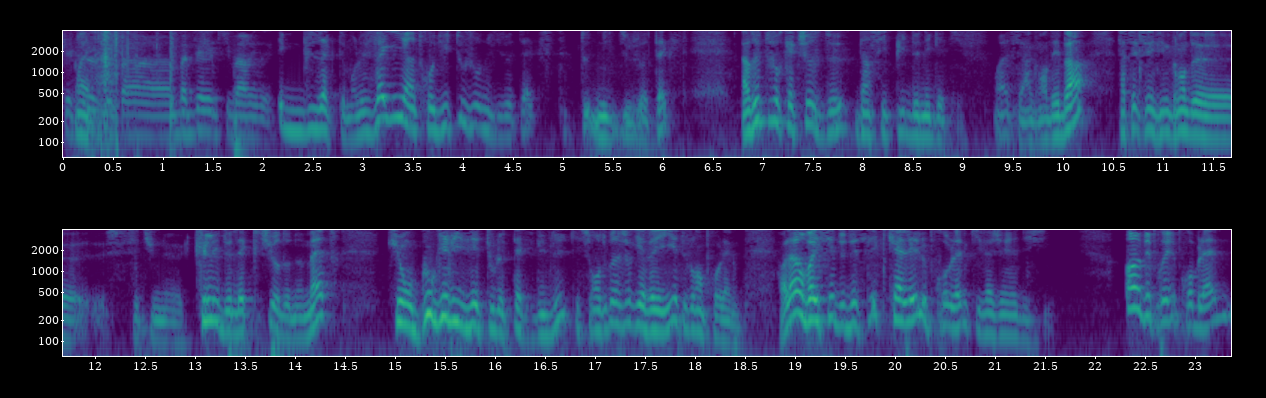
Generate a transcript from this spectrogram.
quelque Ouais. chose de pas, pas terrible qui va arriver. Exactement. Le vailli introduit toujours, nous dit le texte, tout- nous dit le texte, introduit toujours quelque chose de d'insipide, de négatif. Ouais, c'est un grand débat. Enfin, c'est une grande, c'est une clé de lecture de nos maîtres qui ont googlisé tout le texte biblique et se sont rendus compte qu'il y a vailli, il y a toujours un problème. Alors là, on va essayer de déceler quel est le problème qui va gérer d'ici. Un des premiers problèmes,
